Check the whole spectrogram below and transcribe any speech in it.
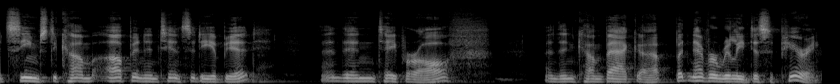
It seems to come up in intensity a bit and then taper off and then come back up, but never really disappearing.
